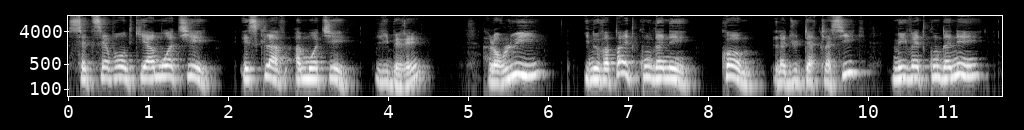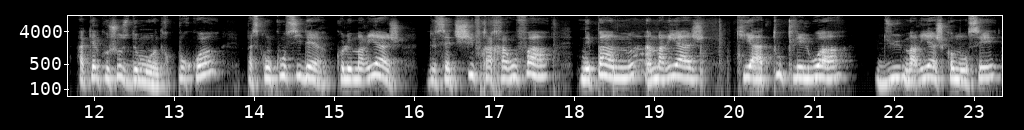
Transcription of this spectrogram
cette servante qui est à moitié esclave, à moitié libérée, alors lui, il ne va pas être condamné comme l'adultère classique, mais il va être condamné à quelque chose de moindre. Pourquoi? Parce qu'on considère que le mariage de cette chifra charoufa n'est pas un, mariage qui a toutes les lois du mariage comme on sait,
